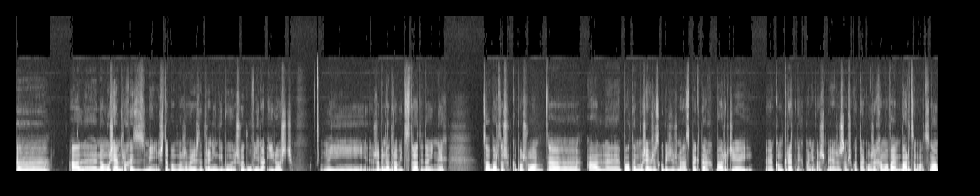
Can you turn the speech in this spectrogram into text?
E, ale no, musiałem trochę zmienić to, bo można powiedzieć, że te treningi były, szły głównie na ilość i żeby nadrobić straty do innych, co bardzo szybko poszło, e, ale potem musiałem się skupić już na aspektach bardziej konkretnych, ponieważ miałem rzecz na przykład taką, że hamowałem bardzo mocno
